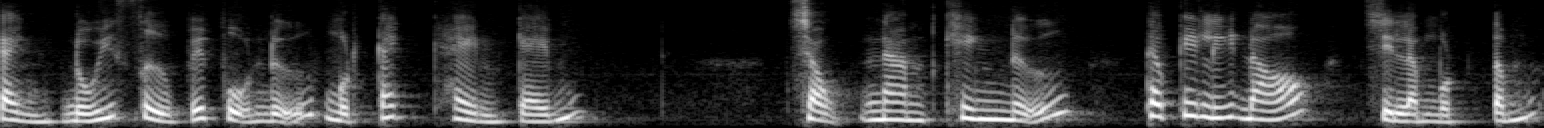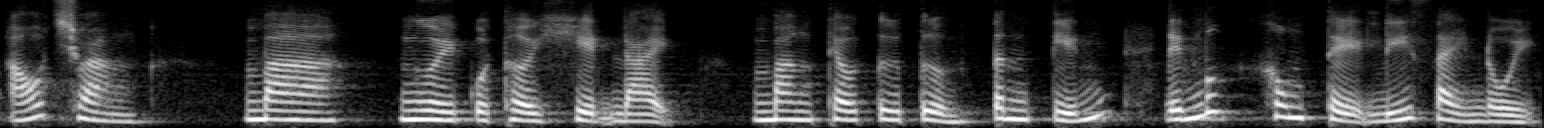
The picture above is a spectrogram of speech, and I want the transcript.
cảnh đối xử với phụ nữ một cách hèn kém. Trọng nam khinh nữ, theo cái lý đó chỉ là một tấm áo choàng mà người của thời hiện đại mang theo tư tưởng tân tiến đến mức không thể lý giải nổi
